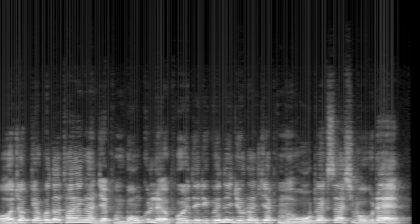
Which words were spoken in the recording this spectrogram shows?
어저께보다 다양한 제품 몽클레어 보여드리고 있는 이런 제품은 545불에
